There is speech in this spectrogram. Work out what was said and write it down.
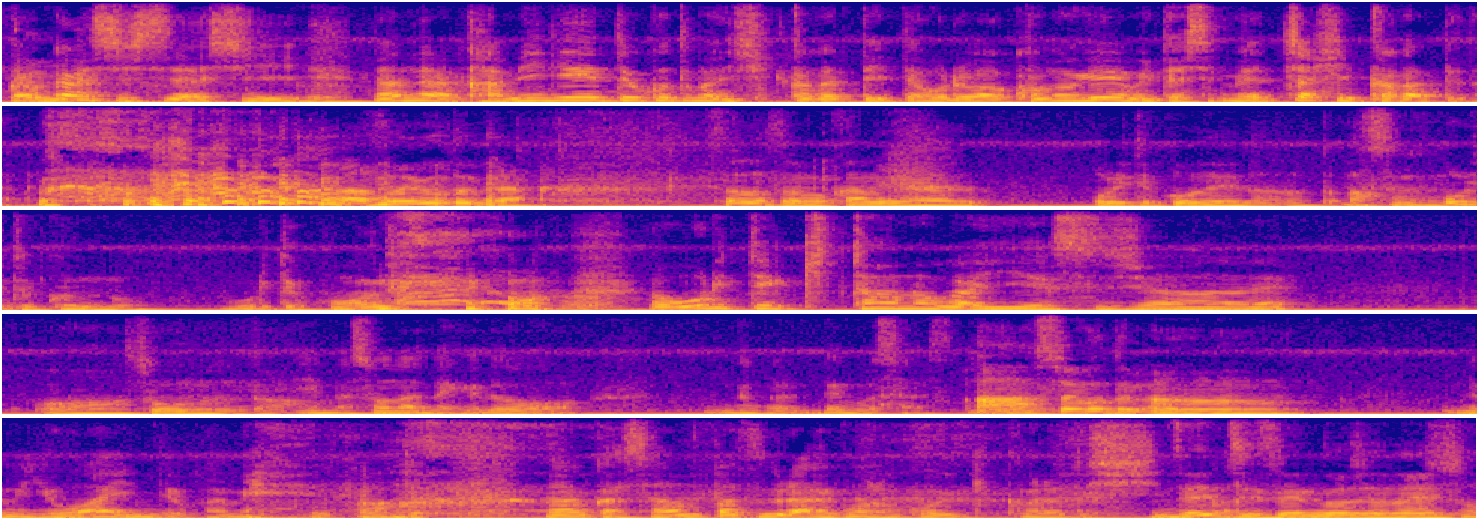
客観視してたし、うん。なんなら神ゲーという言葉に引っかかっていた俺はこのゲームに対してめっちゃ引っかかってた。あそういうことか。そもそも神が降りてこねえだろうと。あそう。降りてくんの？降りてこんね降りてきたのがイエスじゃね？ああそうなんだ。今そうなんだけどだからでもさああそういうことか。うんうんでも弱いんだよ神。なんか3発ぐらい悪魔の攻撃食らうと死全知全能じゃないの？そ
